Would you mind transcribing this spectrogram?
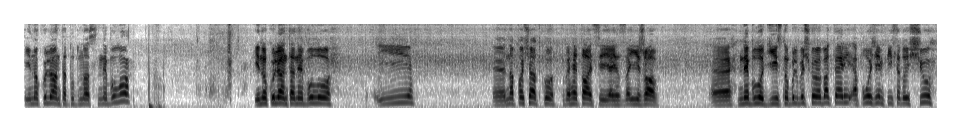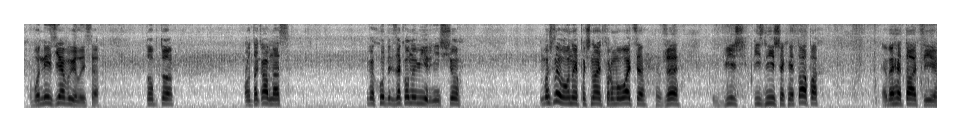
інокулянта тут у нас не було. Інокулянта не було. І е, на початку вегетації я заїжджав, не було дійсно бульбачкових бактерій, а потім після дощу вони з'явилися. Тобто, отака в нас виходить закономірність, що можливо вони починають формуватися вже в більш пізніших етапах вегетації.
